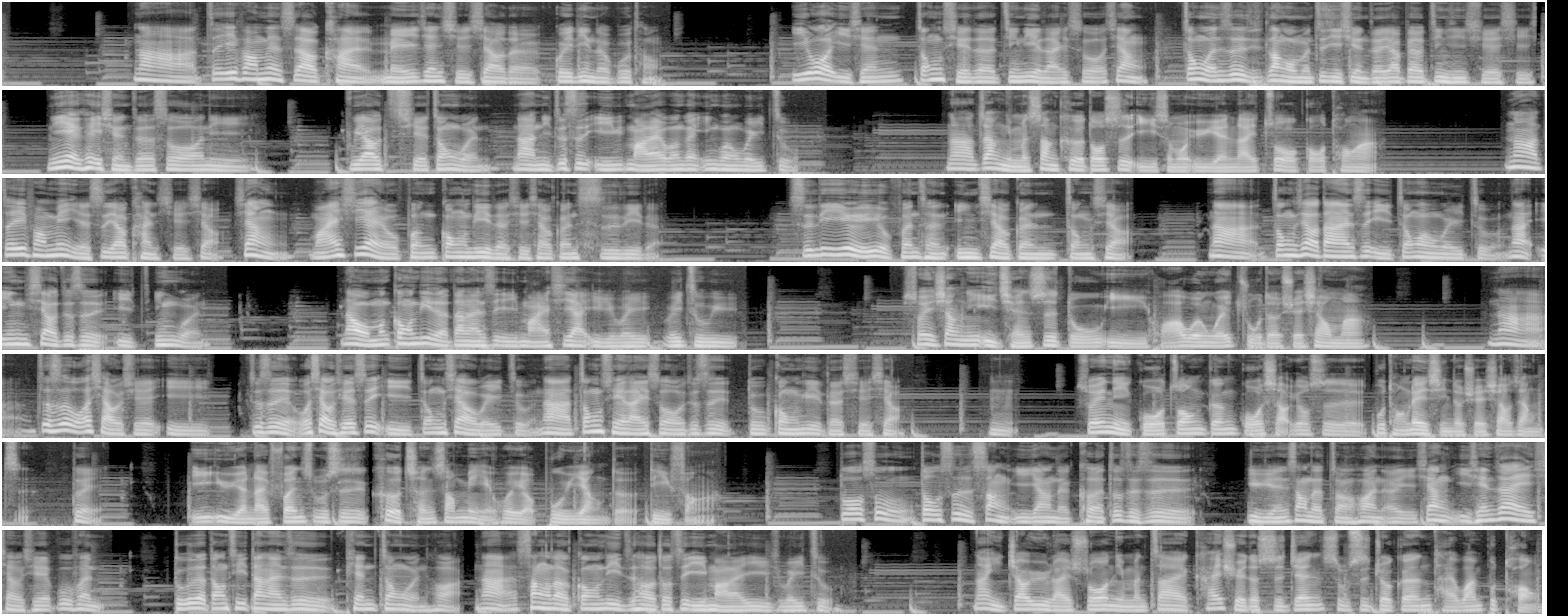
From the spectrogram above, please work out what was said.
那这一方面是要看每一间学校的规定的不同。以我以前中学的经历来说，像中文是让我们自己选择要不要进行学习，你也可以选择说你不要学中文，那你就是以马来文跟英文为主。那这样你们上课都是以什么语言来做沟通啊？那这一方面也是要看学校，像马来西亚有分公立的学校跟私立的。私立又也有分成音校跟中校，那中校当然是以中文为主，那音校就是以英文，那我们公立的当然是以马来西亚语为为主语。所以像你以前是读以华文为主的学校吗？那这是我小学以，就是我小学是以中校为主，那中学来说我就是读公立的学校。嗯，所以你国中跟国小又是不同类型的学校这样子？对。以语言来分，是不是课程上面也会有不一样的地方啊？多数都是上一样的课，都只是语言上的转换而已。像以前在小学部分读的东西，当然是偏中文化。那上了公立之后，都是以马来语为主。那以教育来说，你们在开学的时间是不是就跟台湾不同？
